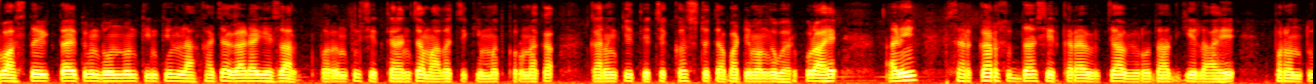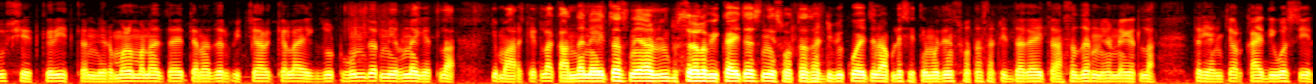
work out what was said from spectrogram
वास्तविकता आहे तुम्ही दोन दोन तीन तीन लाखाच्या गाड्या घेसाल. परंतु शेतकऱ्यांच्या मालाची किंमत करू नका कारण की त्याचे कष्ट त्या पाठीमागं भरपूर आहे. आणि सरकारसुद्धा शेतकऱ्याच्या विरोधात गेलं आहे. परंतु शेतकरी इतका निर्मळ मनाचा आहे त्यांना जर विचार केला एकजूट होऊन जर निर्णय घेतला की मार्केटला कांदा न्यायचाच नाही आणि दुसऱ्याला विकायचाच नाही स्वतःसाठी विकवायचं आणि आपल्या शेतीमध्ये स्वतःसाठी जगायचं असा जर निर्णय घेतला तर यांच्यावर काय दिवस येईल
